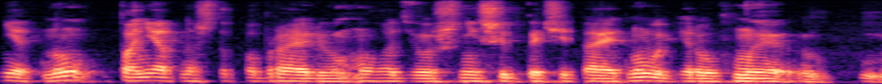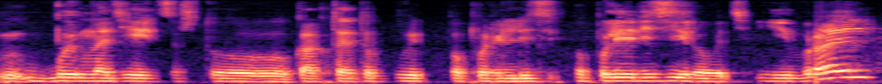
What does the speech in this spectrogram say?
Нет, ну, понятно, что по Брайлю молодежь не шибко читает. Ну, во-первых, мы будем надеяться, что как-то это будет популяризи- популяризировать и Брайль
